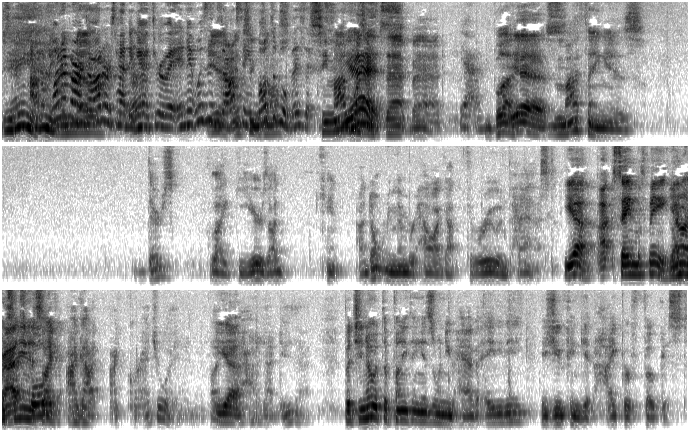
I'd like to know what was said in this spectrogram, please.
damn. One of our know. daughters had to Yeah. go through it, and it was Yeah, it's exhausting. Multiple visits. See, mine Yes. wasn't that bad, yeah. but Yes. my thing is, there's like years I can't. I don't remember how I got through and passed. Yeah, I, same with me. You like know what I'm grad saying? school. It's like I got I graduated. Like, Yeah. How did I do that? But you know what the funny thing is when you have ADD is you can get hyper focused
